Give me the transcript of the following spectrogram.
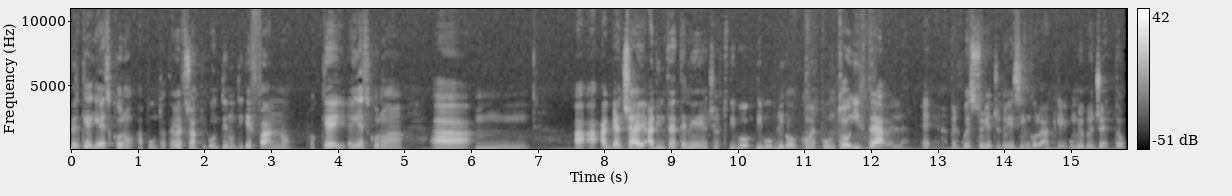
Perché riescono appunto attraverso anche i contenuti che fanno, ok? Riescono a, a, mm, a, a agganciare, ad intrattenere un certo tipo di pubblico come appunto il travel. E per questo Viaggiatore Singolo, anche un mio progetto,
